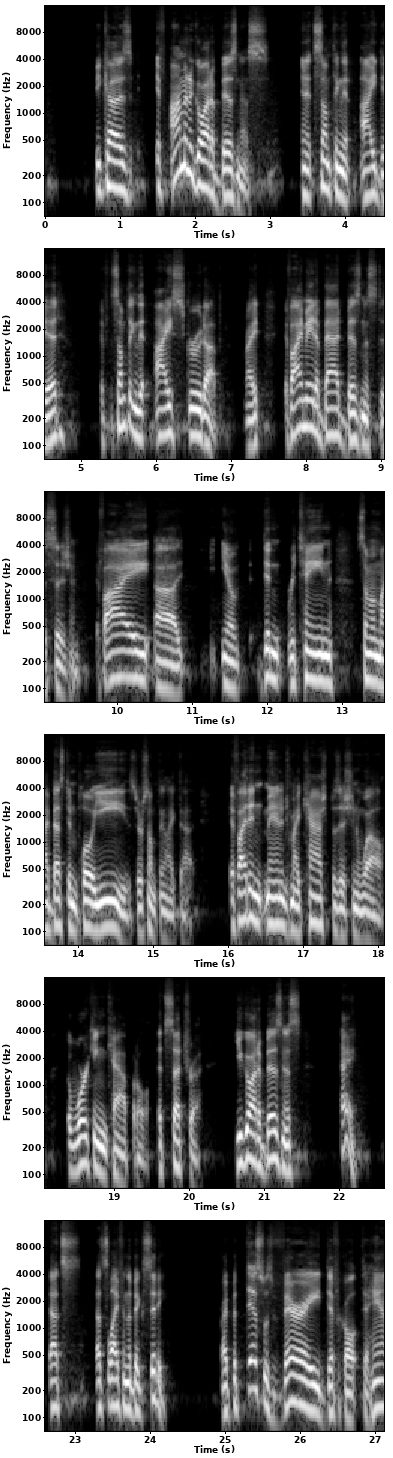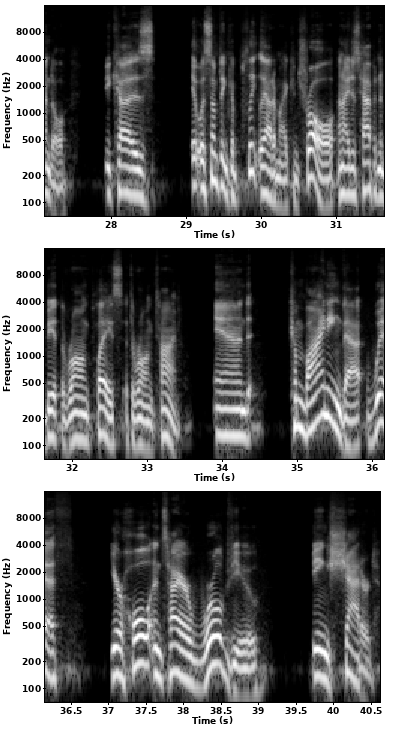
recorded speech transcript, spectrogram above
Because if I'm going to go out of business and it's something that I did, if something that I screwed up, right? If I made a bad business decision, if I, uh, you know, didn't retain some of my best employees or something like that, if I didn't manage my cash position well, the working capital, etc. You go out of business, hey, that's that's life in the big city. Right? But this was very difficult to handle because it was something completely out of my control and I just happened to be at the wrong place at the wrong time. And combining that with your whole entire worldview being shattered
